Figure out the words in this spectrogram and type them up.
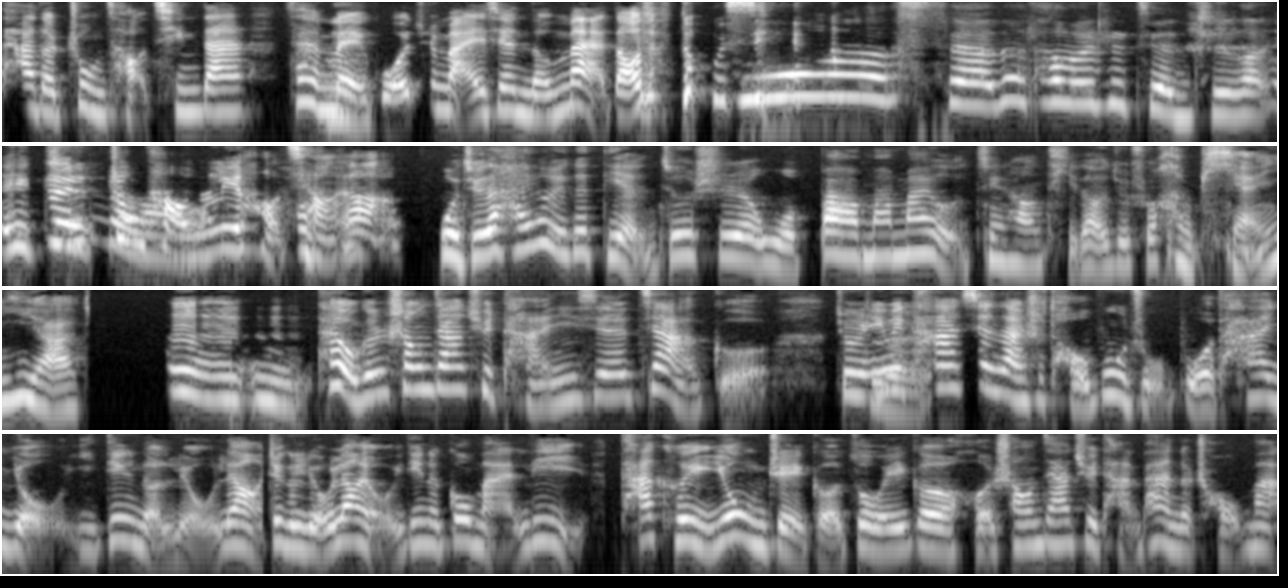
他的种草清单，在美国去买一些能买到的东西。哇塞，那他们是简直了！哎，对，种草能力好强呀！我觉得还有一个点就是，我爸爸妈妈有经常提到，就说很便宜啊。嗯嗯嗯，他有跟商家去谈一些价格，就是因为他现在是头部主播，他有一定的流量，这个流量有一定的购买力，他可以用这个作为一个和商家去谈判的筹码。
